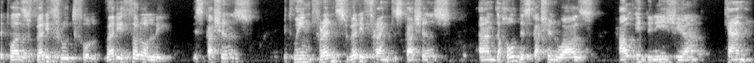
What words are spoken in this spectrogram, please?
It was very fruitful, very thoroughly discussions between friends, very frank discussions. And the whole discussion was how Indonesia can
